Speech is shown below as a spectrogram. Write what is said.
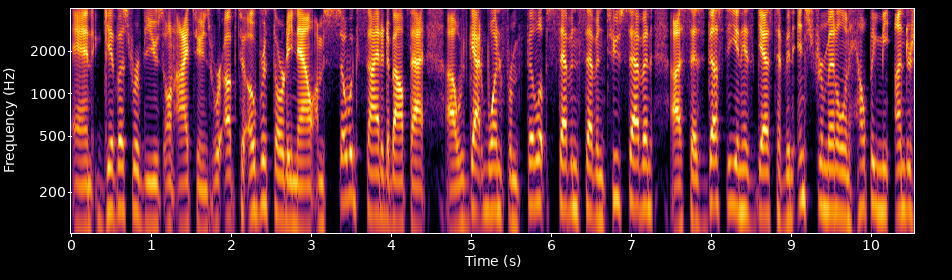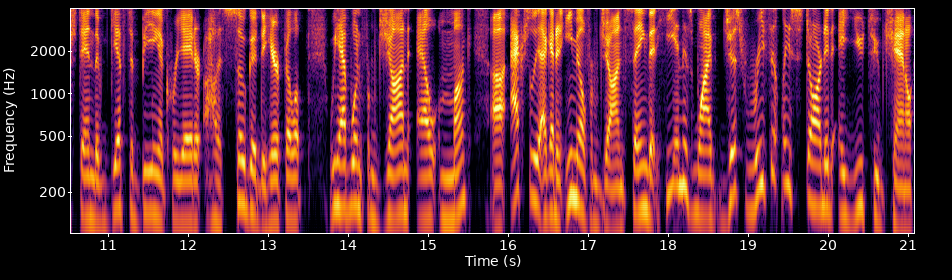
and give us reviews on iTunes. We're up to over 30 now. I'm so excited about that. Uh, we've got one from Philip7727 uh, says Dusty and his guest have been instrumental in helping me understand the gift of being a creator. Oh, it's so good to hear, Philip. We have one from John L. Monk. Uh, actually, I got an email from John saying that he and his wife just recently started a YouTube channel.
